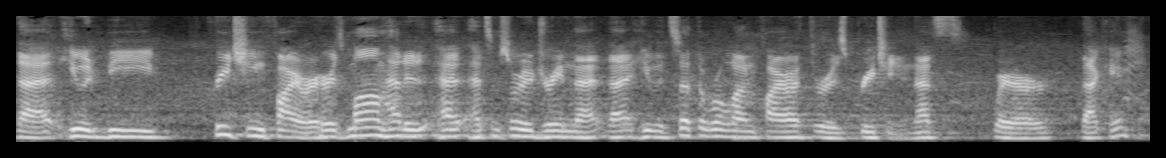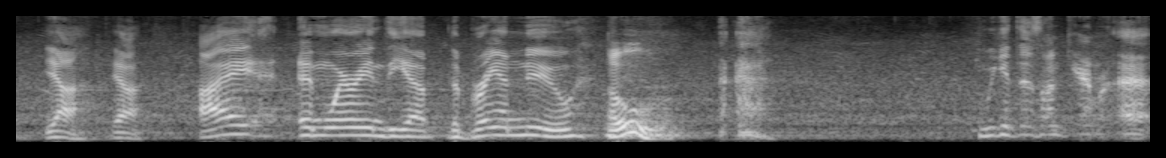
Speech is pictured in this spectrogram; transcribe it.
that he would be preaching fire. His mom had, a, had had some sort of dream that that he would set the world on fire through his preaching, and that's where that came from. Yeah, yeah. I am wearing the uh, the brand new. Oh, Can we get this on camera? Uh,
